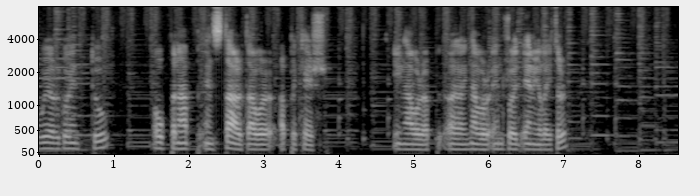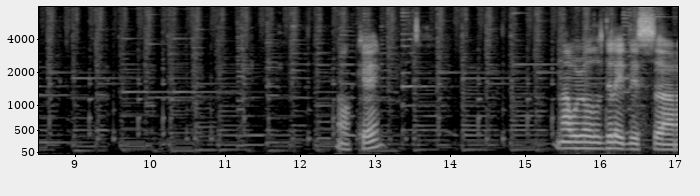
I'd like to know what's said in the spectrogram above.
we are going to open up and start our application in our uh, in our Android emulator. Okay. Now we will delete this uh,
